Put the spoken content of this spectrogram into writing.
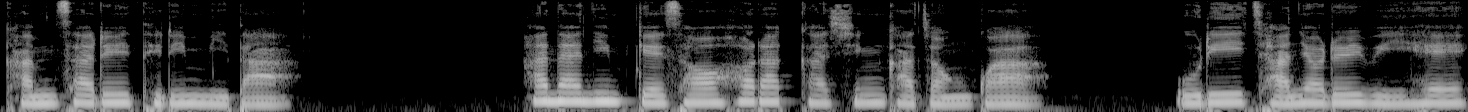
감사를 드립니다. 하나님께서 허락하신 가정과 우리 자녀를 위해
